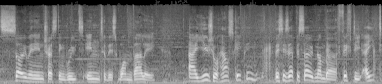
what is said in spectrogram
So many interesting routes into this one valley. Our usual housekeeping. This is episode number 58.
